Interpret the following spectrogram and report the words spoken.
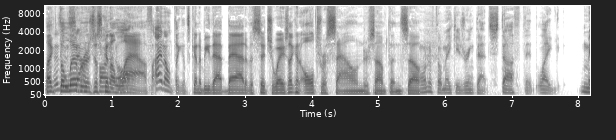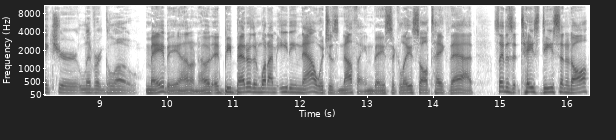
like the liver is just going to laugh. I don't think it's going to be that bad of a situation, like an ultrasound or something. So I wonder if they'll make you drink that stuff that like makes your liver glow. maybe I don't know. It'd be better than what I'm eating now, which is nothing basically. So I'll take that. Say, does it taste decent at all?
